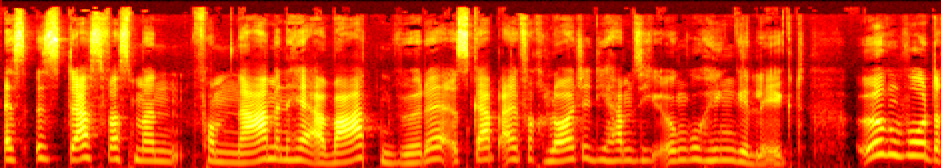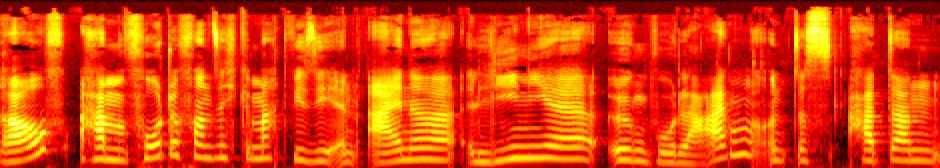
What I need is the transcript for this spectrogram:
es ist das, was man vom Namen her erwarten würde. Es gab einfach Leute, die haben sich irgendwo hingelegt. Irgendwo drauf, haben ein Foto von sich gemacht, wie sie in einer Linie irgendwo lagen und das hat dann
